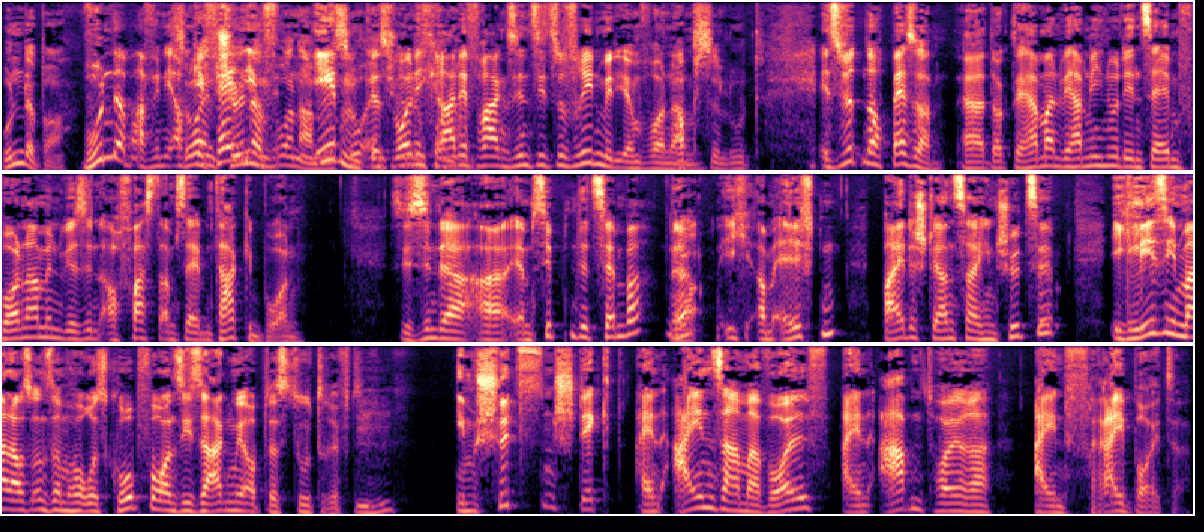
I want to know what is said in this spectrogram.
wunderbar. Wunderbar, finde ich auch. So ein schöner Vorname. Eben, so das wollte ich gerade fragen. Sind Sie zufrieden mit Ihrem Vornamen? Absolut. Es wird noch besser, Herr Dr. Herrmann. Wir haben nicht nur denselben Vornamen, wir sind auch fast am selben Tag geboren. Sie sind ja äh, am 7. Dezember, ne? ja. ich am 11. Beide Sternzeichen Schütze. Ich lese Ihnen mal aus unserem Horoskop vor und Sie sagen mir, ob das zutrifft. Mhm. Im Schützen steckt ein einsamer Wolf, ein Abenteurer, ein Freibeuter.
